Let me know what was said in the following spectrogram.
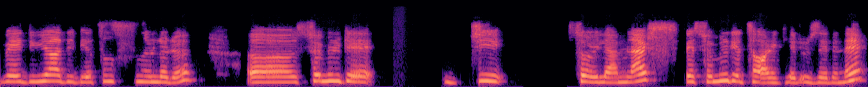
ve dünya edebiyatın sınırları, e, sömürgeci söylemler ve sömürge tarihleri üzerine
